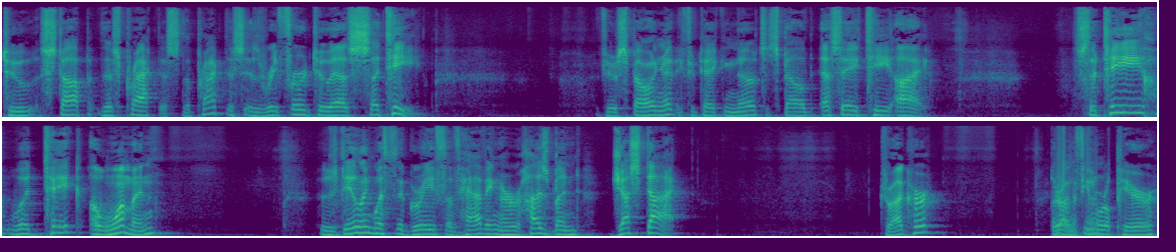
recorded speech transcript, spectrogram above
to stop this practice. The practice is referred to as sati. If you're spelling it, if you're taking notes, it's spelled S A T I. Sati would take a woman who's dealing with the grief of having her husband just die, drug her, put her on the funeral pyre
